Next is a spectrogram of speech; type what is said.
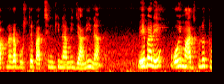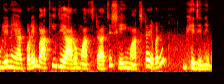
আপনারা বুঝতে পারছেন কি না আমি জানি না। এবারে ওই মাছগুলো তুলে নেওয়ার পরে বাকি যে আরও মাছটা আছে, সেই মাছটা এবারে ভেজে নেব।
